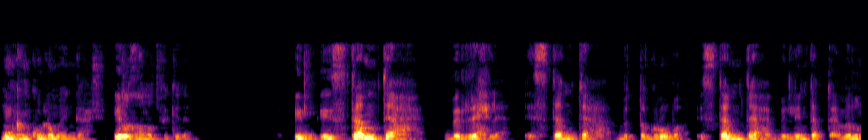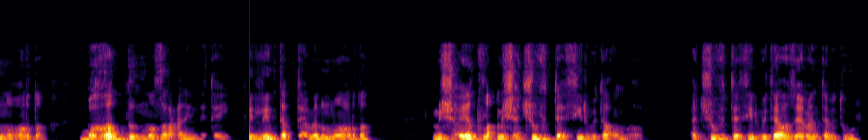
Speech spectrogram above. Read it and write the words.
ممكن كله ما ينجحش. إيه الغلط في كده؟ استمتع بالرحلة استمتع بالتجربة استمتع باللي أنت بتعمله النهارده بغض النظر عن النتائج اللي انت بتعمله النهارده مش هيطلع مش هتشوف التأثير بتاعه النهارده. هتشوف التأثير بتاعه زي ما انت بتقول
